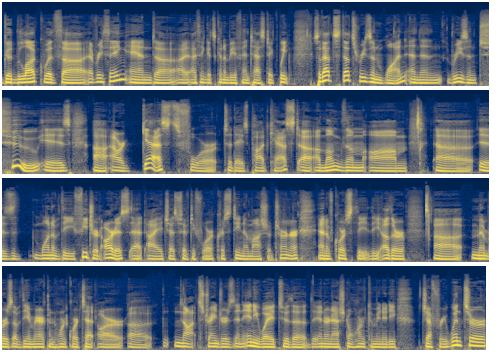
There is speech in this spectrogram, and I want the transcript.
good luck with uh, everything. And uh, I, I, think it's going to be a fantastic week. So that's that's reason one. And then reason two is uh, our guests for today's podcast among them um, is one of the featured artists at IHS 54, Kristina Mascher-Turner, and of course the the other uh, members of the American Horn Quartet are uh, not strangers in any way to the the international horn community. Geoffrey Winter,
